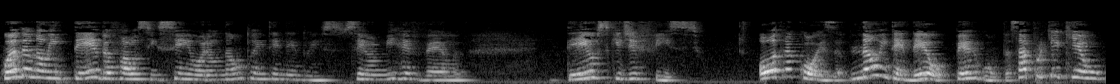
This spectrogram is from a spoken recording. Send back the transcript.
Quando eu não entendo, eu falo assim: Senhor, eu não estou entendendo isso. Senhor, me revela. Deus, que difícil. Outra coisa, não entendeu? Pergunta. Sabe por que, que eu,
